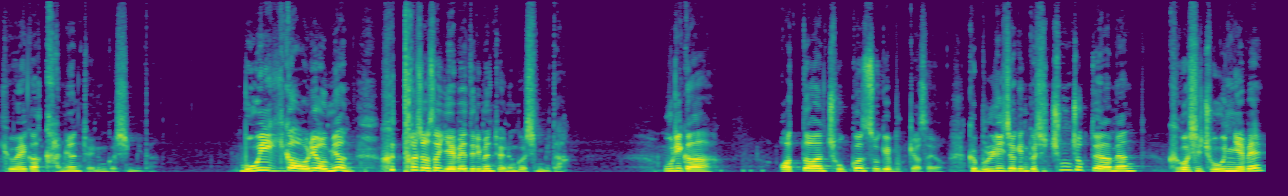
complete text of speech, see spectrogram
교회가 가면 되는 것입니다. 모이기가 어려우면 흩어져서 예배드리면 되는 것입니다. 우리가 어떠한 조건 속에 묶여서요. 그 물리적인 것이 충족되야만 그것이 좋은 예배,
